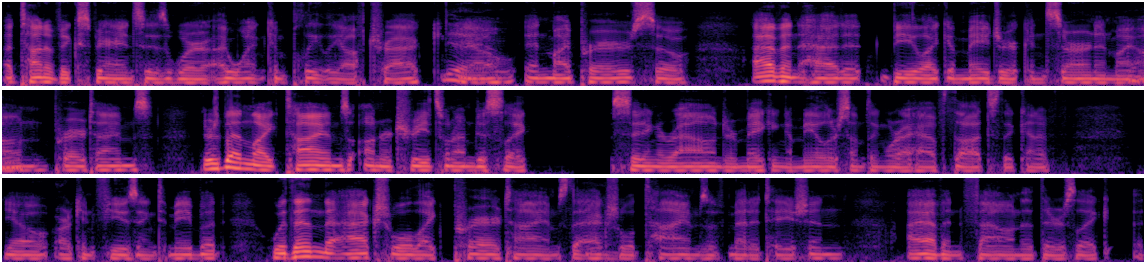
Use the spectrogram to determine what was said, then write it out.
a ton of experiences where I went completely off track, you know, in my prayers. So I haven't had it be like a major concern in my Mhm. own prayer times. There's been like times on retreats when I'm just like sitting around or making a meal or something where I have thoughts that kind of, you know, are confusing to me. But within the actual like prayer times, the Mhm. actual times of meditation, I haven't found that there's like a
